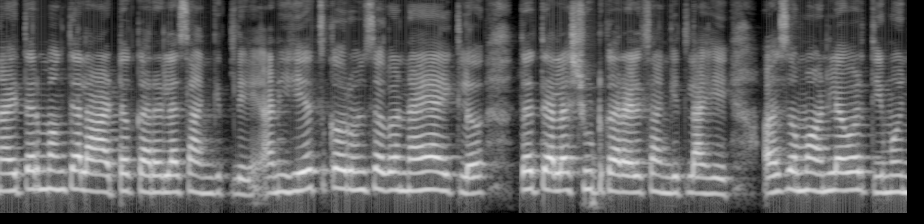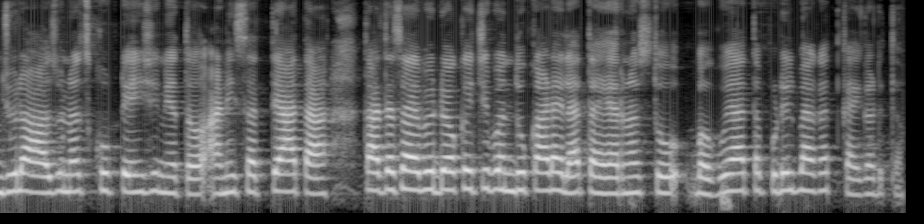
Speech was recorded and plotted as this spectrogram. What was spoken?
नाहीतर मग त्याला अटक करायला सांगितले आणि हेच करून सगळं नाही ऐकलं तर त्याला शूट करायला सांगितलं आहे. असं म्हणल्यावरती मंजूला अजूनच खूप टेन्शन येतं आणि सत्य आता तात्यासाहेब डोक्याची बंदूक काढायला तयार नसतो. बघूया आता पुढील भागात काय घडतं.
